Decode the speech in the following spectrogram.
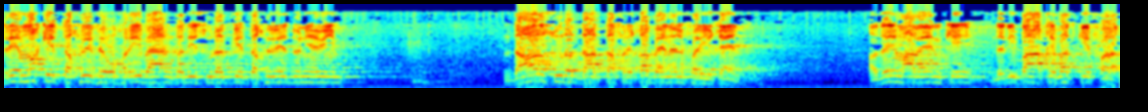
در مکھ کے تخویف اخری بیان کر دی سورت کے تخویف دنیاوی. دار سورت دار تفریقہ بین الفریقین. ادے مابین کے ددی باقبت کے فرق۔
